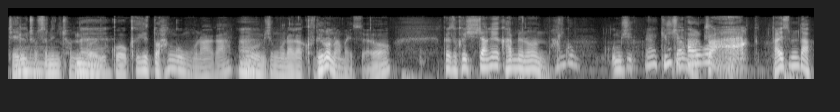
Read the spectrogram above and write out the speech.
제일 조선인촌도 네. 있고 그게 또 한국 문화가 아. 한국 음식 문화가 그대로 남아 있어요. 그래서 그 시장에 가면은 한국 음식 네, 김치 팔고. 쫙 다 있습니다.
